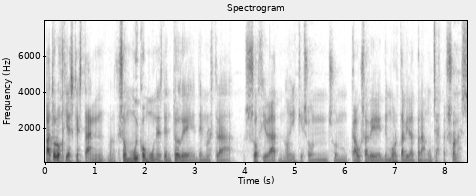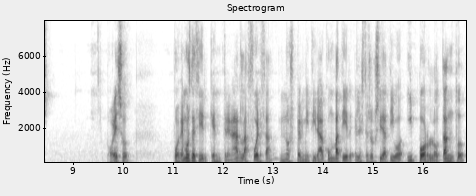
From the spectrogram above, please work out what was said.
patologías que están, bueno, que son muy comunes dentro de, nuestra sociedad, ¿no? Y que son, son causa de mortalidad para muchas personas. Por eso, Podemos decir que entrenar la fuerza nos permitirá combatir el estrés oxidativo y por lo tanto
